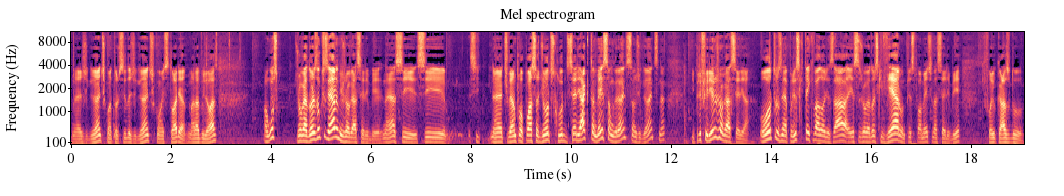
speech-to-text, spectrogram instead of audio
né, gigante, com a torcida gigante, com uma história maravilhosa, alguns jogadores não quiseram vir jogar a Série B, né? Se, se, se né, tiveram proposta de outros clubes de Série A, que também são grandes, são gigantes, né? E preferiram jogar a Série A. Outros, né? Por isso que tem que valorizar esses jogadores que vieram, principalmente na Série B, que foi o caso do,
